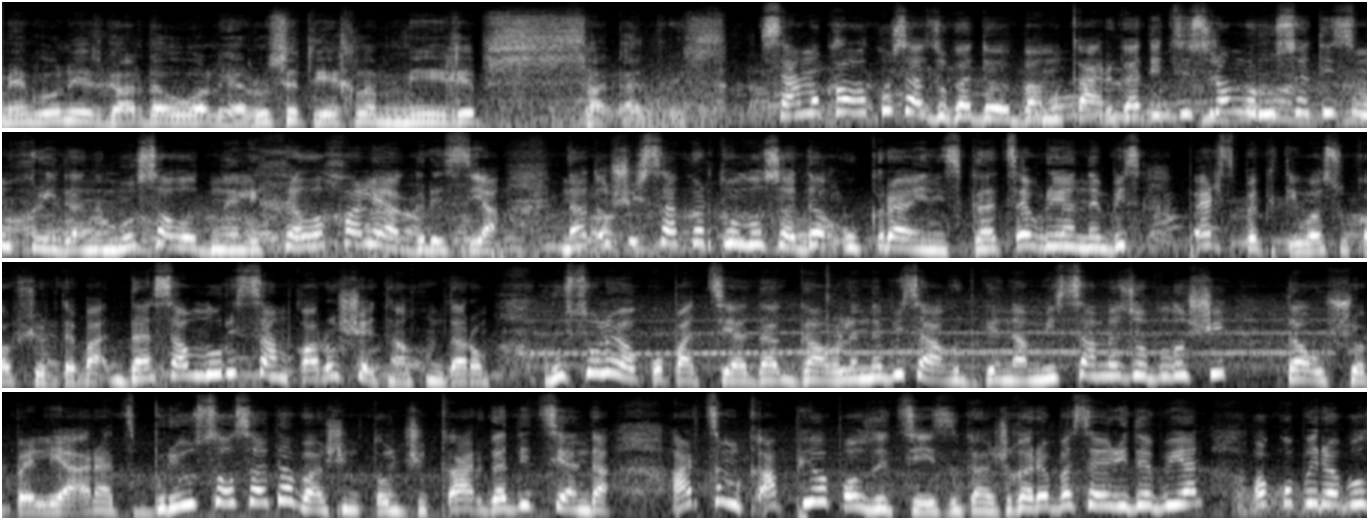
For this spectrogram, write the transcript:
მე მგონი ეს გარდაუვალია. რუსეთი ეხლა მიიღებს საკადრის. სამოქალაქო საზოგადოებამ კარგად იცის რომ რუსეთის მხრიდან მოსალოდნელი ხელახალი აგრესია. ნატოში საქართველოსა და უკრაინის გაწევრიანების პერსპექტივას უკავშირდება. დასავლური სამყარო შეთანხმდა რომ რუსული ოკუპაცია და გავლენების აღდგენა მის სამეზობლოში დაუშვებელია რაც ბრიუსელსა და ვაშინგტონში კარგად იციან და არც მკაფიო პოზიციის გაჟღერებას ერიდებიან ოკუპირებულ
